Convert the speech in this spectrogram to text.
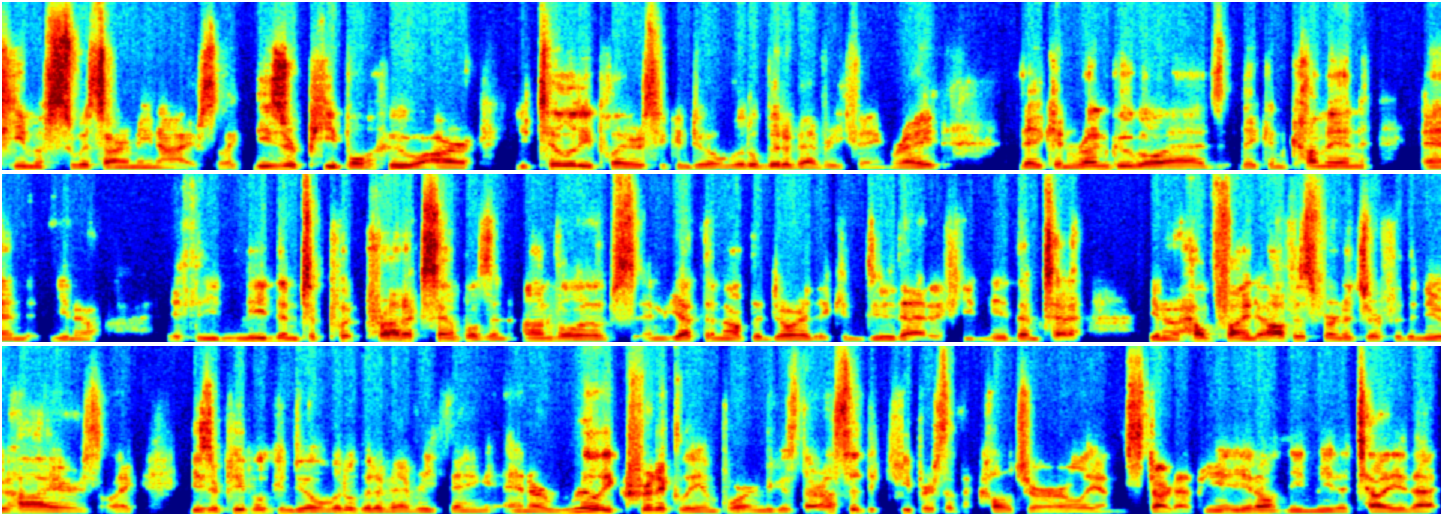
team of Swiss Army knives. Like these are people who are utility players who can do a little bit of everything, right? They can run Google ads, they can come in and, you know, if you need them to put product samples in envelopes and get them out the door, they can do that. If you need them to you know help find office furniture for the new hires. Like these are people who can do a little bit of everything and are really critically important because they're also the keepers of the culture early in the startup. You, you don't need me to tell you that.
